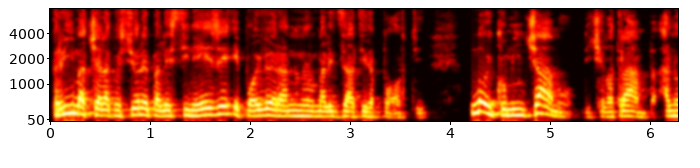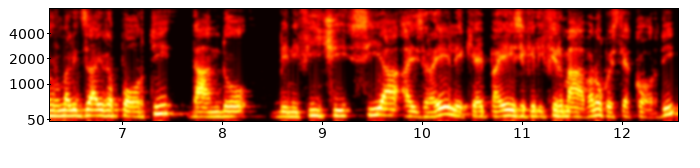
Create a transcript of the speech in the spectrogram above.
prima c'è la questione palestinese e poi verranno normalizzati i rapporti. Noi cominciamo, diceva Trump, a normalizzare i rapporti dando benefici sia a Israele che ai paesi che li firmavano questi accordi,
